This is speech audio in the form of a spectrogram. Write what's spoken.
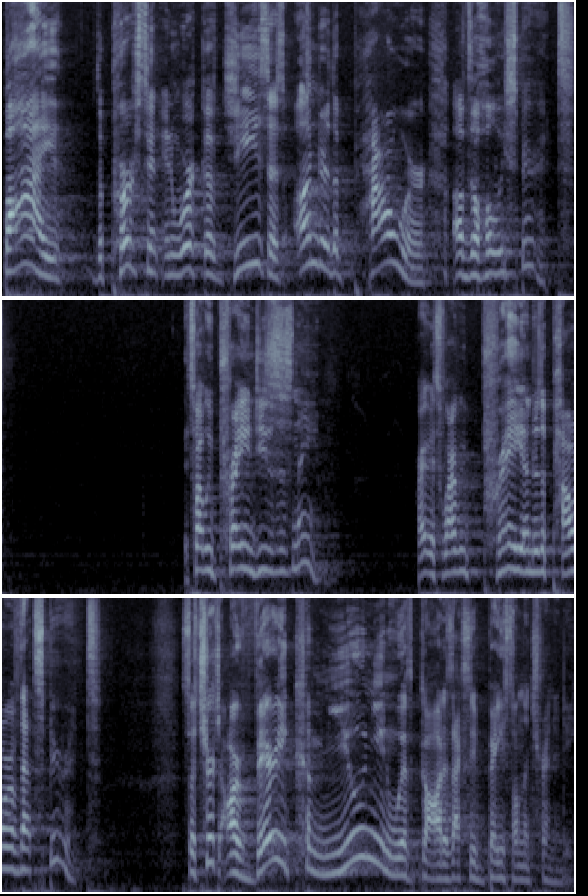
by the person and work of Jesus under the power of the Holy Spirit. It's why we pray in Jesus' name, right? It's why we pray under the power of that Spirit. So, church, our very communion with God is actually based on the Trinity.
